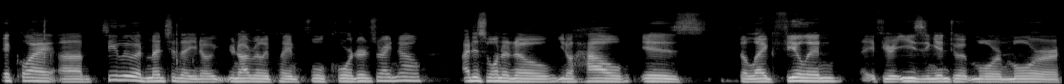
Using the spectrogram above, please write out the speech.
Hey, Kawhi, um, T. had mentioned that, you know, you're not really playing full quarters right now. I just want to know, you know, how is the leg feeling if you're easing into it more and more, or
